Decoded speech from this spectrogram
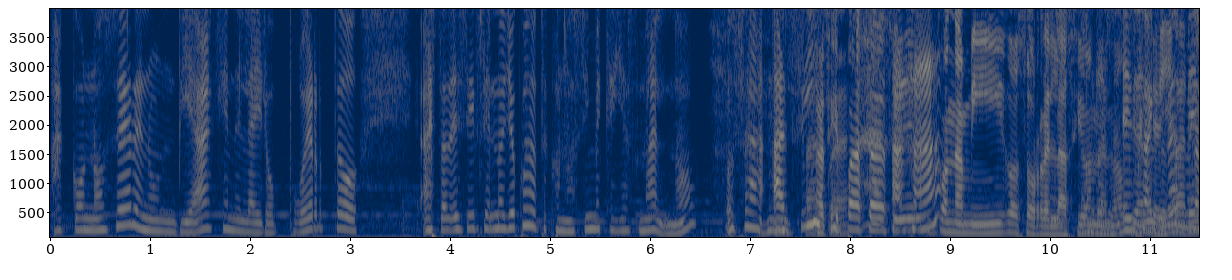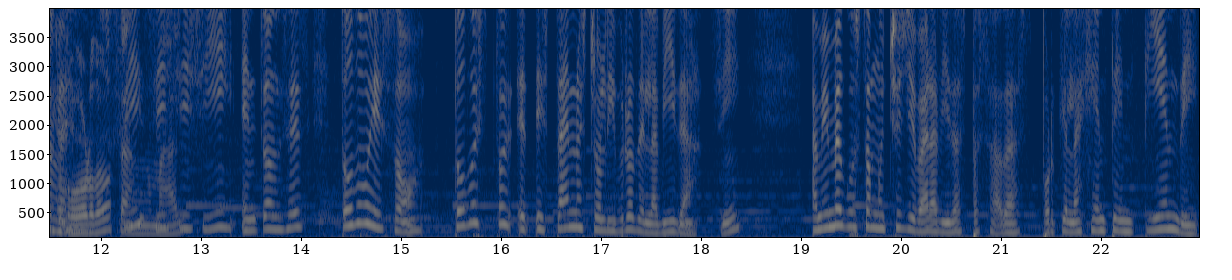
a conocer en un viaje, en el aeropuerto, hasta decirse, no, yo cuando te conocí me caías mal, ¿no? O sea, así. Así pasa así con amigos o relaciones, ¿no? Exactamente. tan gordo, tan sí, sí, mal. sí, sí. Entonces, todo eso, todo esto e, está en nuestro libro de la vida, ¿sí? A mí me gusta mucho llevar a vidas pasadas porque la gente entiende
